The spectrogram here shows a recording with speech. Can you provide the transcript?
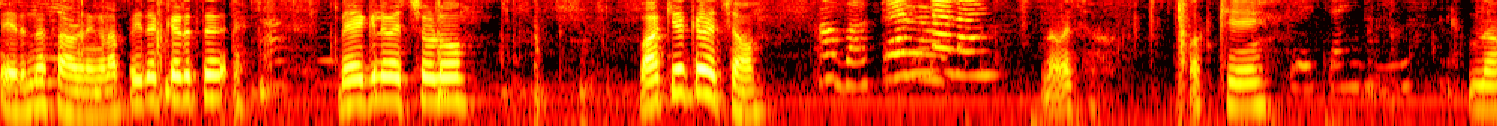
തരുന്ന സാധനങ്ങൾ അപ്പോൾ ഇതൊക്കെ എടുത്ത് ബാഗിൽ വെച്ചോളൂ. ബാക്കിയൊക്കെ വെച്ചോ? എന്നാ വെച്ചോ. ഓക്കെ. എന്നാ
